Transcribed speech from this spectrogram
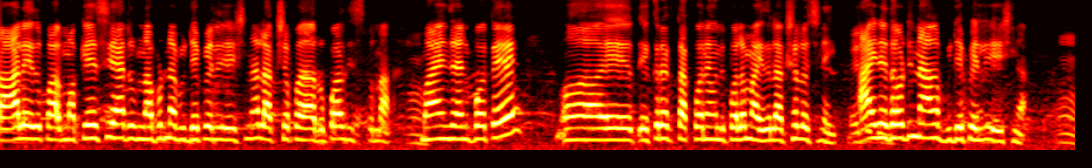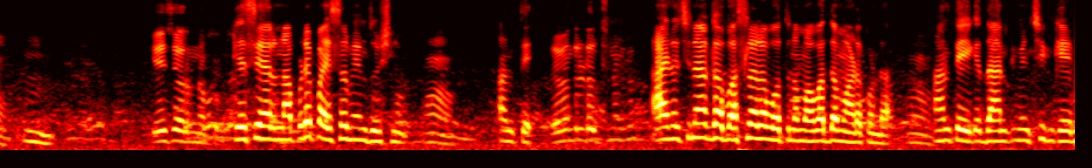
రాలేదు. మా కేసీఆర్ ఉన్నప్పుడు నా బిడ్డ పెళ్ళి చేసిన లక్ష రూపాయలు తీసుకున్నా. మా ఆయన చనిపోతే ఎకరకు తక్కువనే ఉంది పొలం ఐదు లక్షలు వచ్చినాయి. ఆయన తోటి నా బిడ్డ పెళ్ళి చేసిన. కేసీఆర్ ఉన్నప్పుడు. కేసీఆర్ ఉన్నప్పుడే పైసలు మేము చూసినాం. అంతే. రేవంత్ రెడ్డి వచ్చినాక? ఆయన వచ్చినాక బస్సులలో పోతున్నాం అబద్ధం ఆడకుండా. అంతే ఇక దానికి మించి ఇంకేం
